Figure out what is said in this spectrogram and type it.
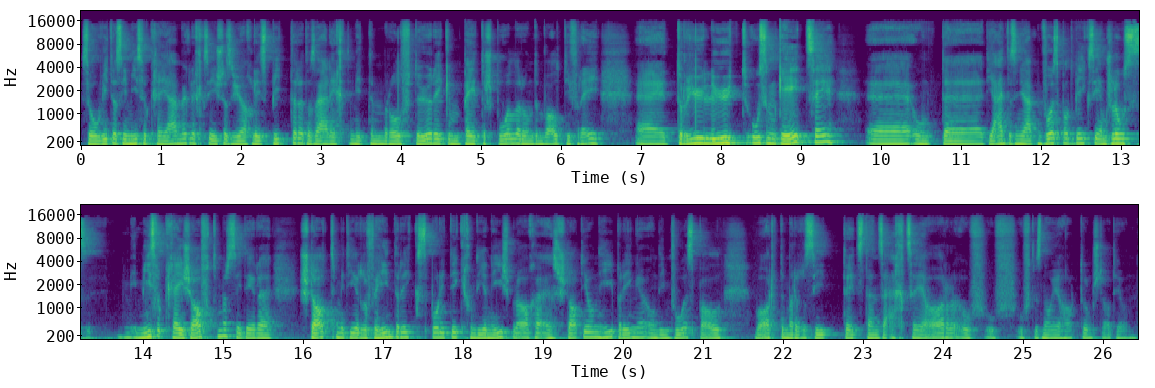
So wie das im Eishockey auch möglich war. Das ist ja ein bisschen das dass eigentlich mit dem Rolf Döring, dem Peter Spuler und dem Walti Frey äh, drei Leute aus dem GC äh, und äh, die einen sind ja auch beim Fußball dabei gewesen. Am Schluss im Eishockey schafft man es, in dieser Stadt mit ihrer Verhinderungspolitik und ihren Einsprachen ein Stadion hinbringen und im Fußball warten wir seit jetzt dann 16 Jahren auf, auf, auf das neue Hartturmstadion.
